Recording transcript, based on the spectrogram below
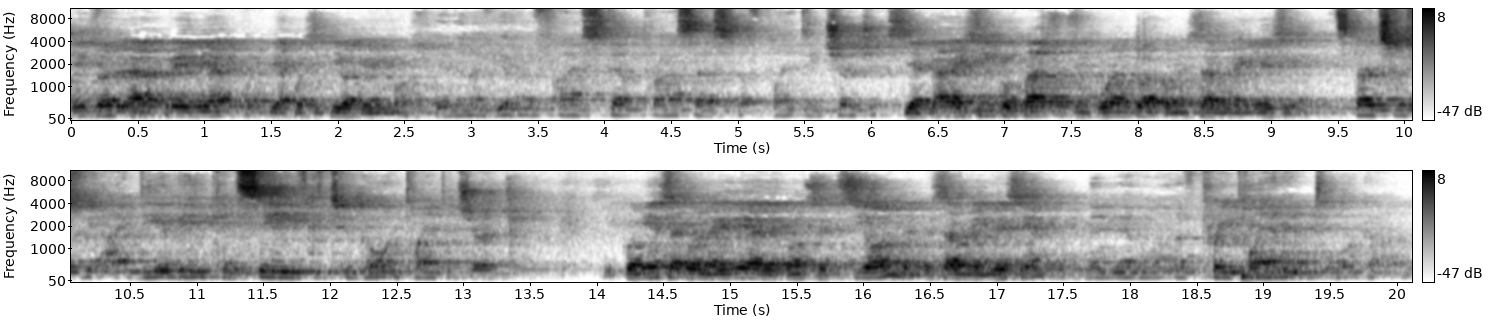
Es la previa diapositiva que vimos. And then I've given a five step process of planting churches. Y acá hay cinco pasos en cuanto a comenzar una iglesia. It starts with the idea being conceived to go and plant a church. Y comienza con la idea de concepción, de empezar una iglesia. Then you have a lot of pre planning to work on.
